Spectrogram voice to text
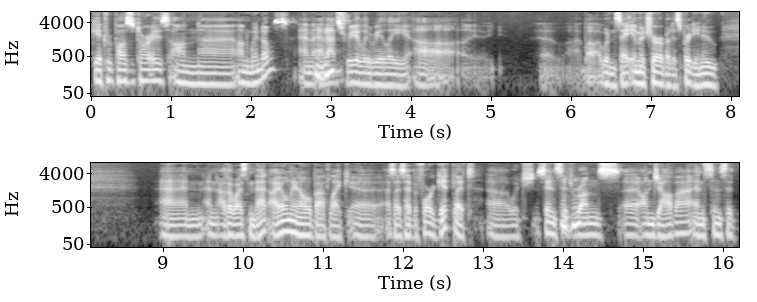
Git repositories on uh, on Windows, and, mm-hmm. and that's really really uh, uh, well, I wouldn't say immature, but it's pretty new. And and otherwise than that, I only know about like uh, as I said before, Gitblit, uh, which since mm-hmm. it runs on Java and since it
